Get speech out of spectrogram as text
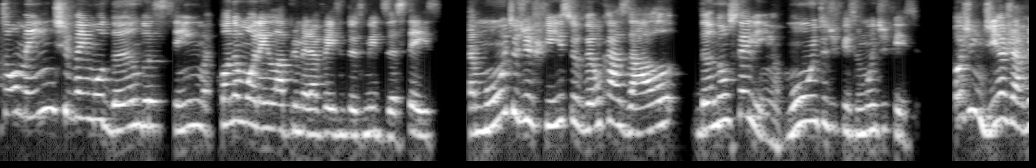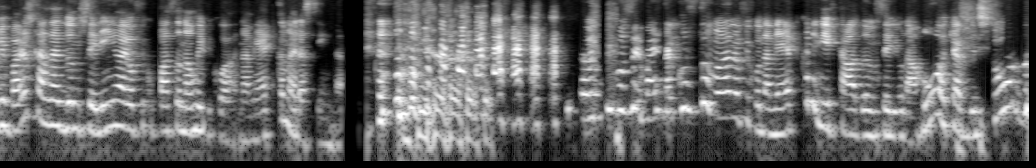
Atualmente vem mudando assim. Quando eu morei lá a primeira vez em 2016, é muito difícil ver um casal dando um selinho. Muito difícil, muito difícil. Hoje em dia eu já vi vários casais dando selinho, aí eu fico passando a rua e fico, ah, na minha época não era assim, né? então você vai se acostumando. Eu fico, na minha época ninguém ficava dando selinho na rua, que absurdo.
